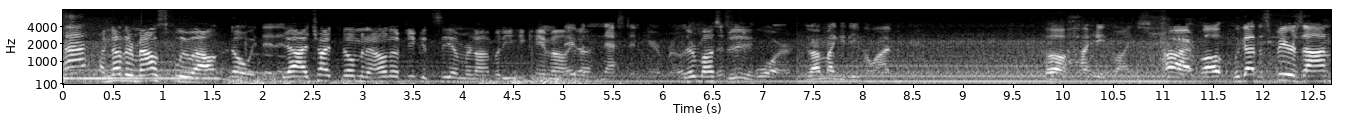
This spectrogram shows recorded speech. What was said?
Ha Another mouse flew out. No, it didn't. Yeah, I tried filming it. I don't know if you could see him or not, but he, he came out. They have Yeah. a nest in here, bro. There This- must this be. Is war. Dude, I might get eaten alive in here. Ugh, I hate mice. All right, well, we got the spears on.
